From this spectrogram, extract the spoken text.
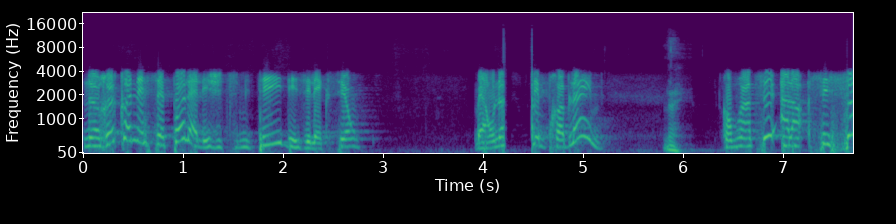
ne reconnaissait pas la légitimité des élections. Ben, on a le même problème. Comprends-tu? Alors, c'est ça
